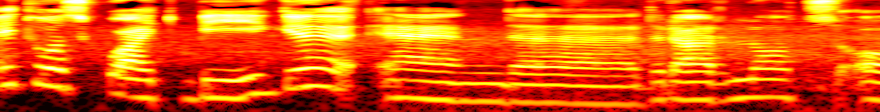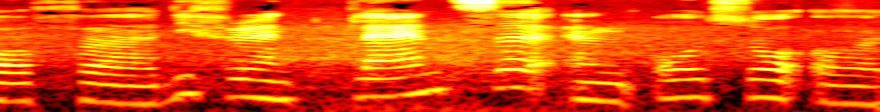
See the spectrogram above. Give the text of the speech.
it was quite big and uh, there are lots of uh, different plants and also uh,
